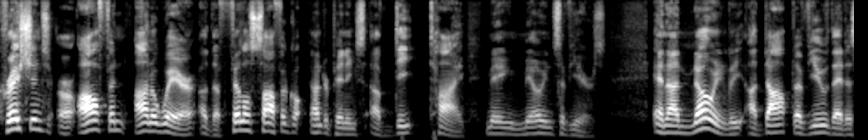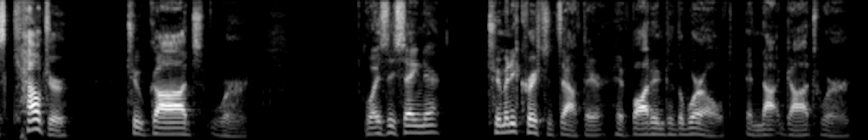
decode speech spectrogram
Christians are often unaware of the philosophical underpinnings of deep time, meaning millions of years, and unknowingly adopt a view that is counter to God's Word. What is he saying there? Too many Christians out there have bought into the world and not God's Word.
